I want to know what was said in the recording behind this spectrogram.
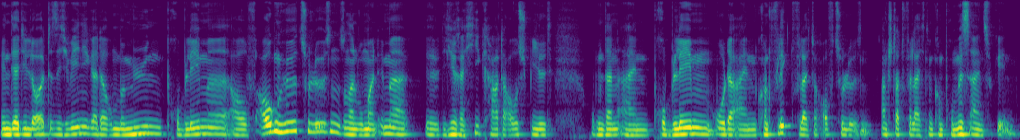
in der die Leute sich weniger darum bemühen, Probleme auf Augenhöhe zu lösen, sondern wo man immer äh, die Hierarchiekarte ausspielt, um dann ein Problem oder einen Konflikt vielleicht auch aufzulösen, anstatt vielleicht einen Kompromiss einzugehen.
